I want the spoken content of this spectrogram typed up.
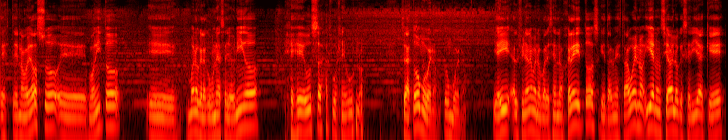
este, novedoso, eh, bonito. Eh, bueno que la comunidad se haya unido. Jeje, usa, pone uno. O sea, todo muy bueno, todo muy bueno. Y ahí al final, bueno, aparecían los créditos, que también estaba bueno. Y anunciaba lo que sería que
